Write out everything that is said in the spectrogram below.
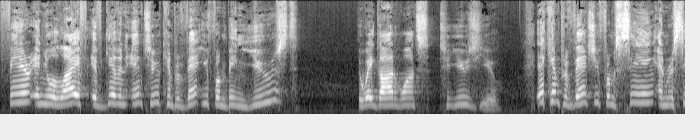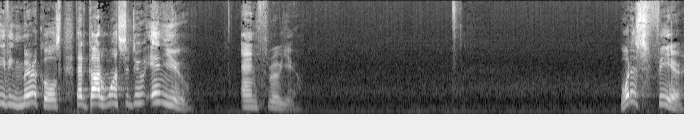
Fear in your life, if given into, can prevent you from being used the way God wants to use you. It can prevent you from seeing and receiving miracles that God wants to do in you and through you. What is fear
